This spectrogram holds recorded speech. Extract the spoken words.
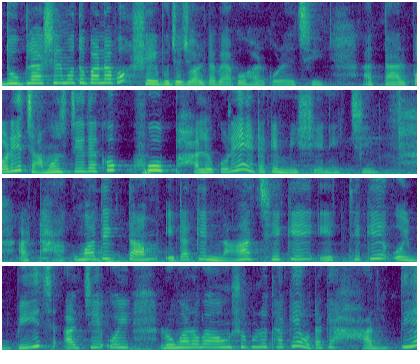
দু গ্লাসের মতো বানাবো, সেই বুঝে জলটা ব্যবহার করেছি। আর তারপরে চামচ দিয়ে দেখো খুব ভালো করে এটাকে মিশিয়ে নিচ্ছি। আর ঠাকুমা দেখতাম এটাকে না ছেঁকে এর থেকে ওই বীজ আর যে ওই রোঙা রোঙা অংশগুলো থাকে, ওটাকে হাত দিয়ে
